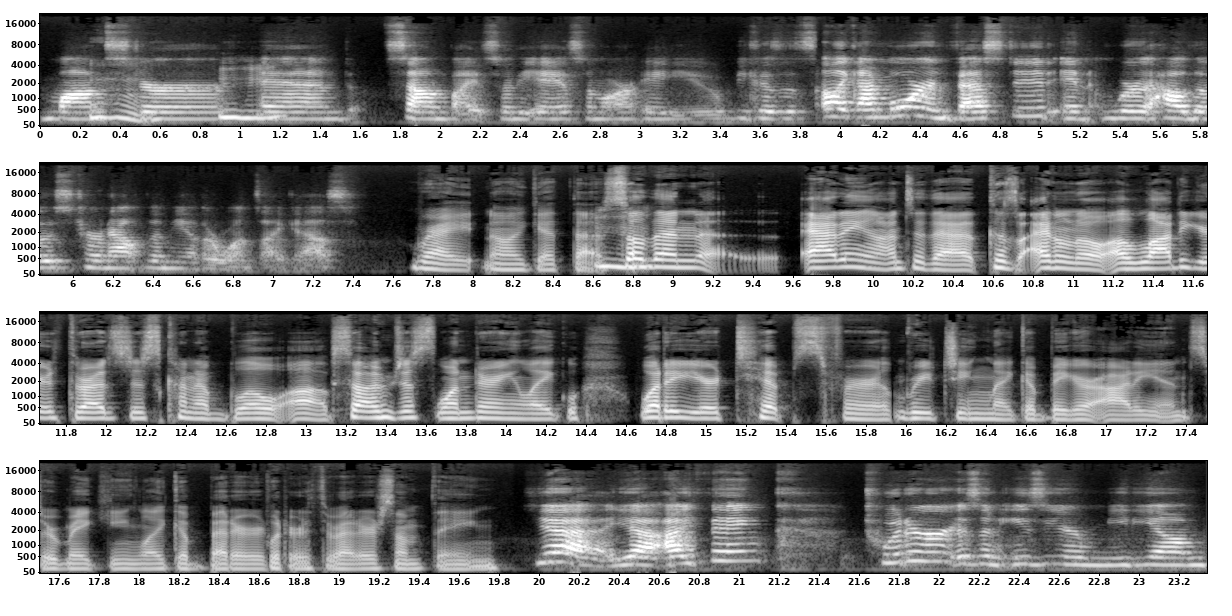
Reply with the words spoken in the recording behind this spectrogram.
Monster, Mhm. and Sound Bites or the ASMR AU because it's like I'm more invested in where how those turn out than the other ones, I guess. Right. No, I get that. So Mhm. then uh, adding on to that, because I don't know, a lot of your threads just kind of blow up. So I'm just wondering, like, what are your tips for reaching like a bigger audience or making like a better Twitter thread or something? Yeah, yeah. I think Twitter is an easier medium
